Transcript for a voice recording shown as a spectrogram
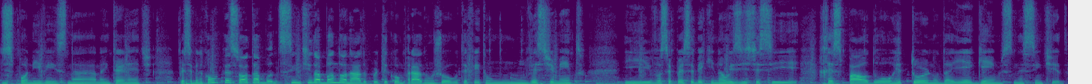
disponíveis na, na internet, percebendo como o pessoal está se sentindo abandonado por ter comprado um jogo, ter feito um investimento e você perceber que não existe esse respaldo ou retorno da EA Games nesse sentido.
